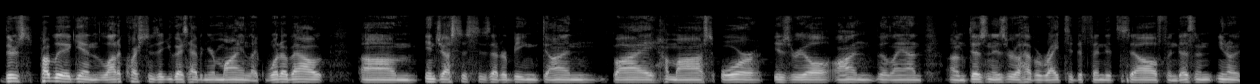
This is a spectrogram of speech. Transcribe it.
there's probably again a lot of questions that you guys have in your mind like what about um, injustices that are being done by Hamas or Israel on the land. Um, doesn't Israel have a right to defend itself? And doesn't, you know,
